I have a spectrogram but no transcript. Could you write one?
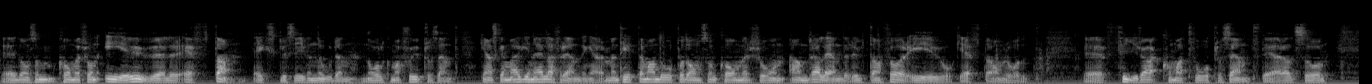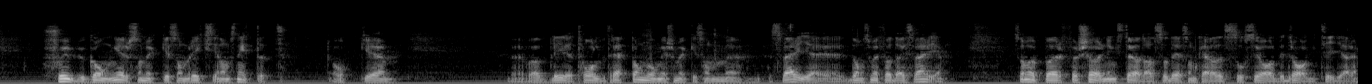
Eh, de som kommer från EU eller EFTA exklusive Norden 0,7 procent. Ganska marginella förändringar. Men tittar man då på de som kommer från andra länder utanför EU och EFTA-området 4,2 eh, procent. Det är alltså sju gånger så mycket som riksgenomsnittet. Och eh, vad blir det? 12-13 gånger så mycket som eh, Sverige, de som är födda i Sverige. Som uppbör försörjningsstöd, alltså det som kallades socialbidrag tidigare.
